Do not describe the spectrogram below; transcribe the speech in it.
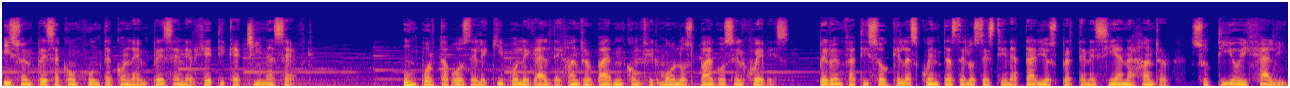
y su empresa conjunta con la empresa energética china CEFC. Un portavoz del equipo legal de Hunter Biden confirmó los pagos el jueves, pero enfatizó que las cuentas de los destinatarios pertenecían a Hunter, su tío y Hallie,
